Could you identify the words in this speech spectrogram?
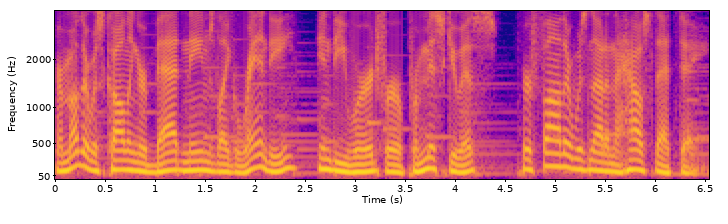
Her mother was calling her bad names like Randy, Hindi word for promiscuous. Her father was not in the house that day.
